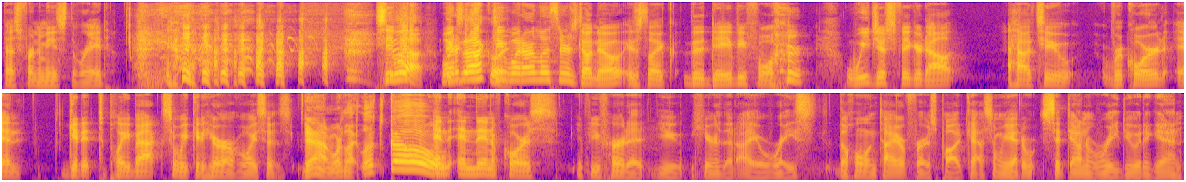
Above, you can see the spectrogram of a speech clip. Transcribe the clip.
Best Frenemies The Raid. see Yeah, what, what exactly. Dude, what our listeners don't know is like the day before, we just figured out how to record and get it to play back so we could hear our voices. Yeah, and we're like, let's go. And and then of course, if you've heard it, you hear that I erased the whole entire first podcast and we had to sit down and redo it again.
